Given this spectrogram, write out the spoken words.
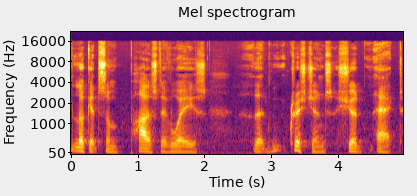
look at some positive ways that Christians should act.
